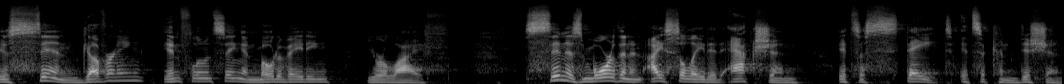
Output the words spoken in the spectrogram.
Is sin governing, influencing, and motivating your life? Sin is more than an isolated action, it's a state, it's a condition.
